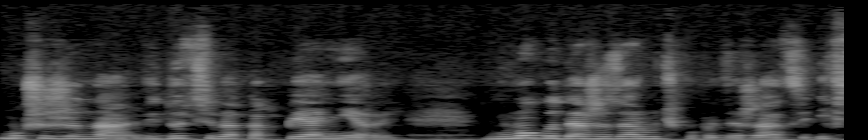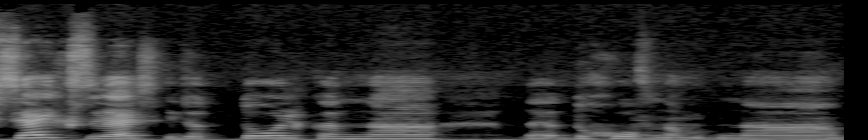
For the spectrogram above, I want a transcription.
муж и жена ведут себя как пионеры, не могут даже за ручку подержаться, и вся их связь идет только на духовном, на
